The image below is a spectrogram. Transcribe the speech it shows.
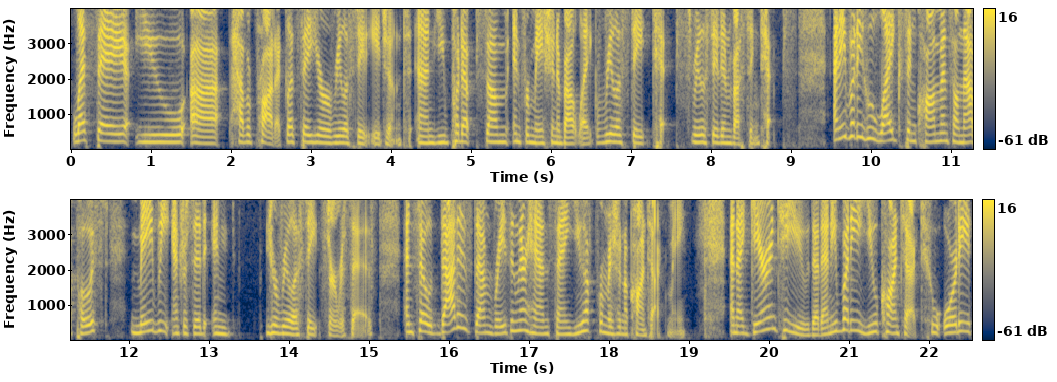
let's say you uh, have a product. Let's say you're a real estate agent and you put up some information about like real estate tips, real estate investing tips. Anybody who likes and comments on that post may be interested in your real estate services. And so that is them raising their hand saying, You have permission to contact me. And I guarantee you that anybody you contact who already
